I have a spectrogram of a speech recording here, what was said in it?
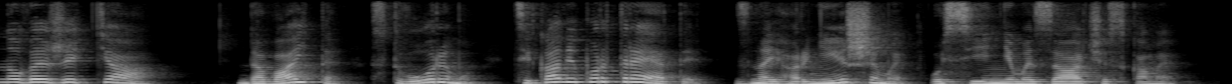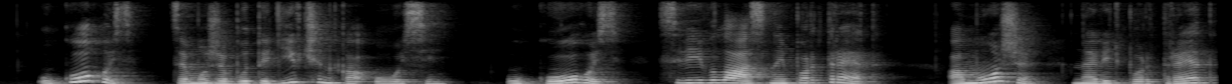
нове життя. Давайте створимо цікаві портрети з найгарнішими осінніми зачісками. У когось це може бути дівчинка осінь, у когось свій власний портрет, а може навіть портрет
